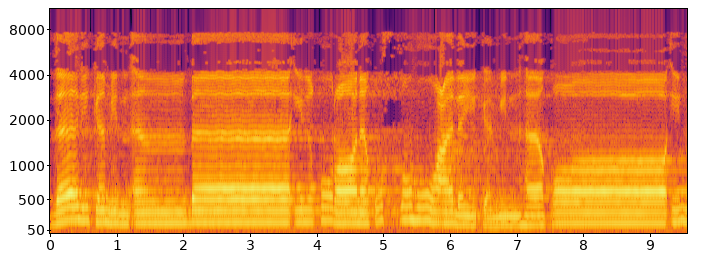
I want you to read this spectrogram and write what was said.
ذَٰلِكَ مِنْ أَنبَاءِ الْقُرَىٰ نَقُصُّهُ عَلَيْكَ ۖ مِنْهَا قَائِمٌ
